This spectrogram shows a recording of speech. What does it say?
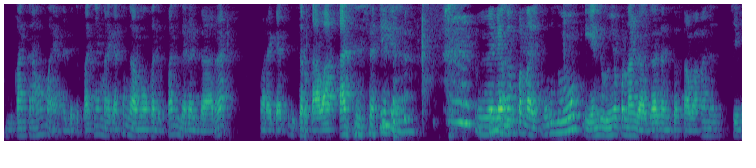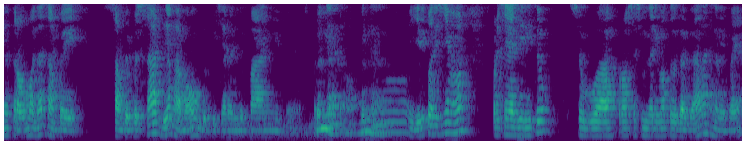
bukan trauma ya lebih tepatnya mereka tuh nggak mau ke depan gara-gara mereka itu ditertawakan Iya. mereka tuh pernah mungkin dulunya pernah gagal dan tertawakan dan sehingga trauma dan sampai sampai besar dia nggak mau berbicara di depan gitu. Benar, Oh, benar. jadi kondisinya memang percaya diri itu sebuah proses menerima kegagalan kali ya pak ya?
